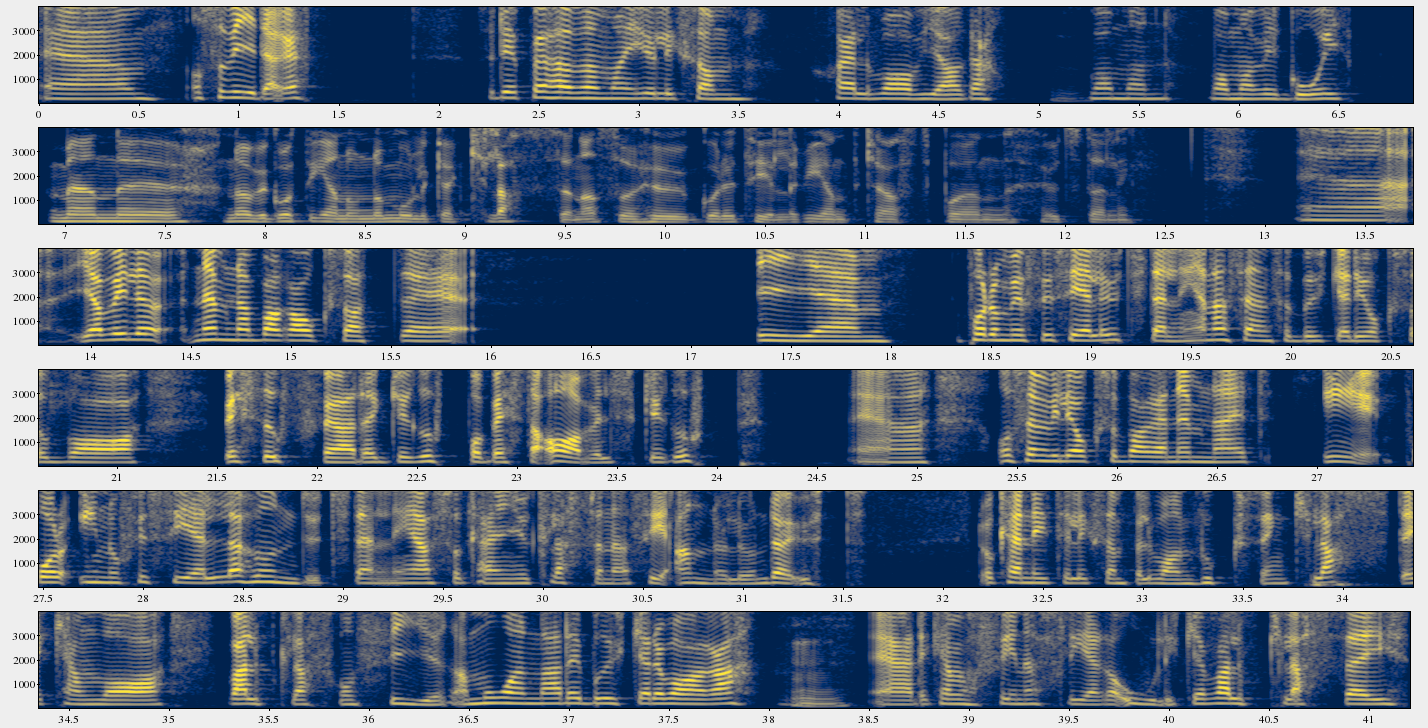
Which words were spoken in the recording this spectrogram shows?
Eh, och så vidare. Så det behöver man ju liksom själv avgöra vad, man, vad man vill gå i. Men eh, nu har vi gått igenom de olika klasserna, så hur går det till rent krasst på en utställning? Eh, jag vill nämna bara också att eh, i, eh, på de officiella utställningarna sen så brukar det också vara bästa uppfödargrupp och bästa avelsgrupp. Eh, och sen vill jag också bara nämna att på inofficiella hundutställningar så kan ju klasserna se annorlunda ut. Då kan det till exempel vara en vuxenklass. Det kan vara valpklass från fyra månader brukar det vara. Mm. Eh, det kan finnas flera olika valpklasser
